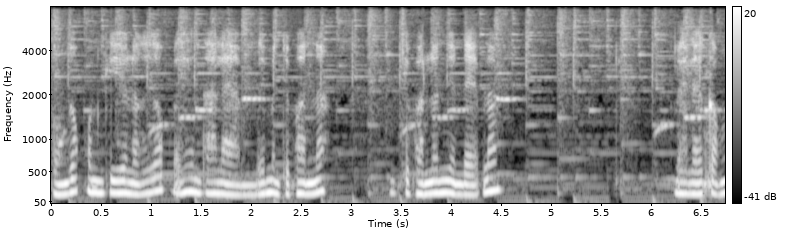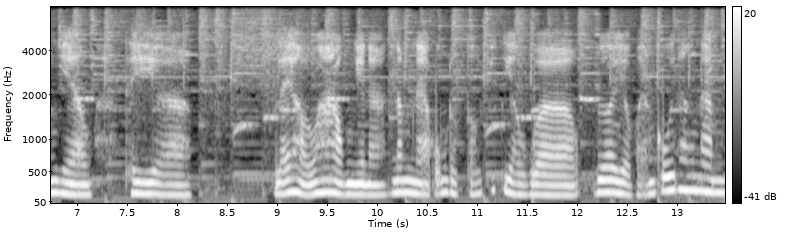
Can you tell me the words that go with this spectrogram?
Còn góc bên kia là cái góc để người ta làm để mình chụp hình á. Chụp hình lên nhìn đẹp lắm. Đây là cổng vào. Thì uh, lễ hội hoa hồng vậy nè năm nào cũng được tổ chức vào uh, rơi vào khoảng cuối tháng 5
